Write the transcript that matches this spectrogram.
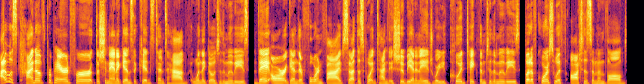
I was kind of prepared for the shenanigans the kids tend to have when they go to the movies. They are, again, they're four and five. So at this point in time, they should be at an age where you could take them to the movies. But of course, with autism involved,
